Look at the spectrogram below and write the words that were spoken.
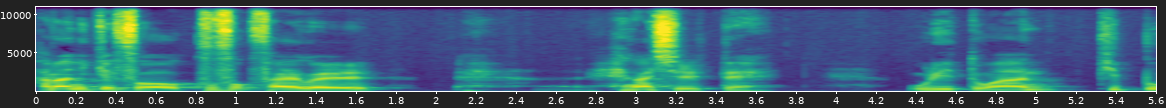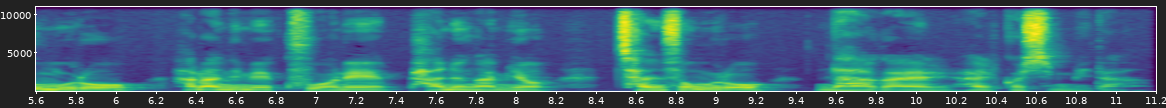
하나님께서 구속 사역을 행하실 때 우리 또한 기쁨으로 하나님의 구원에 반응하며 찬송으로 나아가야 할 것입니다.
